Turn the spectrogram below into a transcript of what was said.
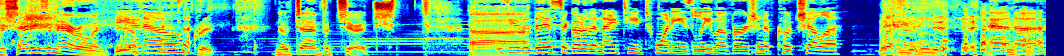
machetes, and heroin. You know, Great. No time for church. it's either this or go to the 1920s Lima version of Coachella. and uh,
